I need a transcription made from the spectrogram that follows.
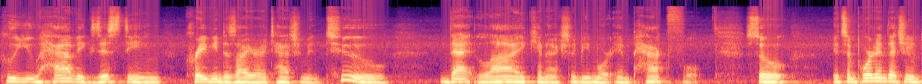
who you have existing craving, desire, attachment to, that lie can actually be more impactful. So it's important that you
